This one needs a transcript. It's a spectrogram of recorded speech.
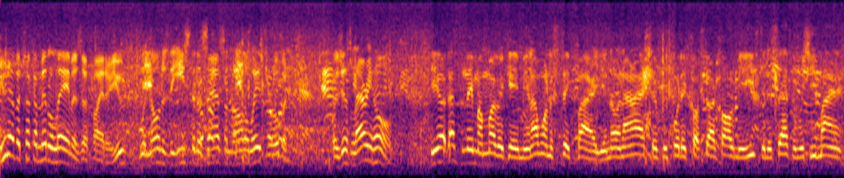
You never took a middle name as a fighter. You were known as the Easton Assassin all the way through, but it was just Larry Holmes. Yeah, that's the name my mother gave me, and I want to stick by it, you know. And I asked her before they call, start calling me Easton Assassin, would she mind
